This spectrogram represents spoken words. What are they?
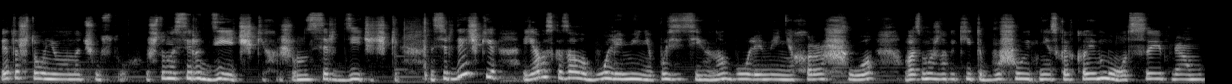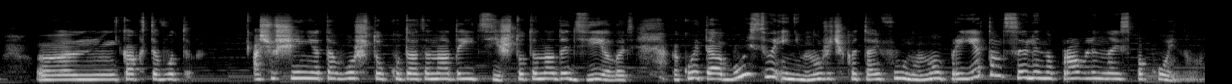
это что у него на чувствах, что на сердечке, хорошо, на сердечечке. На сердечке, я бы сказала, более-менее позитивно, более-менее хорошо. Возможно, какие-то бушуют несколько эмоций, прям э, как-то вот ощущение того, что куда-то надо идти, что-то надо делать, какое-то обуйство и немножечко тайфуна, но при этом целенаправленно и спокойного.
